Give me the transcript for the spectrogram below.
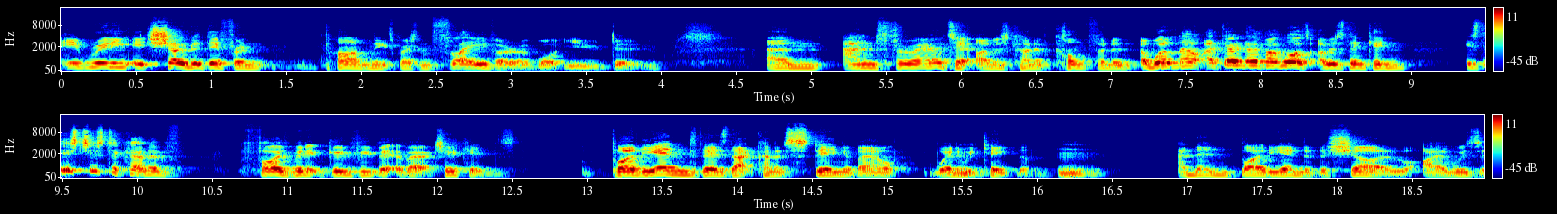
it really it showed a different, pardon the expression, flavour of what you do. Um, and throughout it, I was kind of confident. Uh, well, no, I don't know if I was. I was thinking, is this just a kind of five minute goofy bit about chickens? By the end, there's that kind of sting about where do we mm. keep them. Mm. And then by the end of the show, I was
